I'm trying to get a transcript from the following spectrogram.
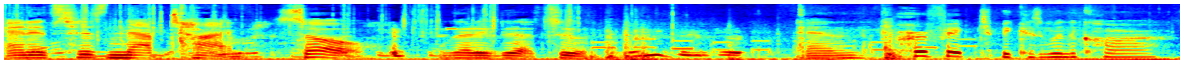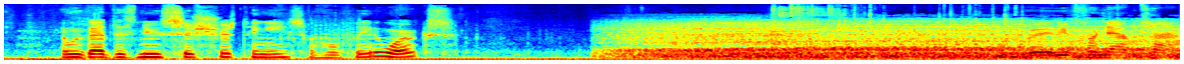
and it's his nap time. So we gotta do that soon. And perfect because we're in the car and we got this new shusher thingy, so hopefully it works. Ready for nap time.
